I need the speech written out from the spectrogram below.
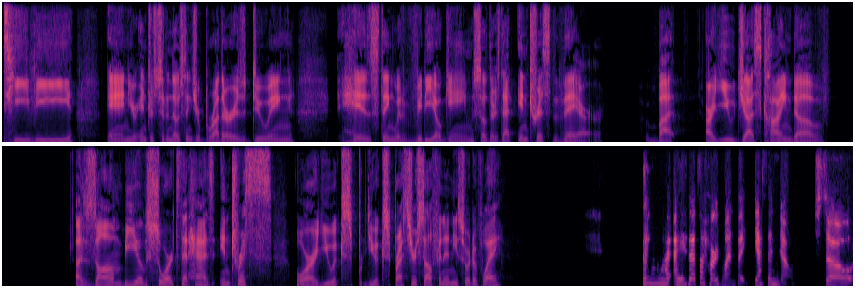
TV and you're interested in those things. Your brother is doing his thing with video games, so there's that interest there. But are you just kind of a zombie of sorts that has interests, or you exp- do you express yourself in any sort of way? I, that's a hard one, but yes and no. So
